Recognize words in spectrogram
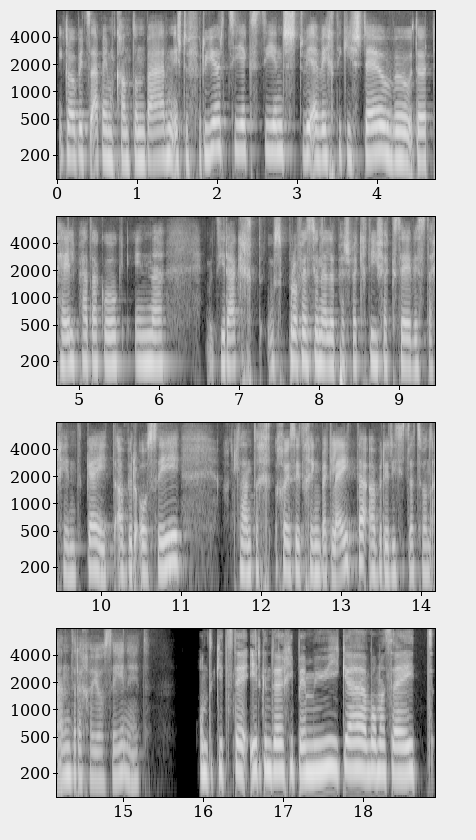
ich glaube jetzt eben im Kanton Bern ist der Früherziehungsdienst wie eine wichtige Stelle, weil dort HeilpädagogInnen direkt aus professioneller Perspektive sehen, wie es dem Kind geht. Aber auch sie, schlussendlich können sie das Kind begleiten, aber ihre Situation ändern können auch sie nicht. Und gibt es da irgendwelche Bemühungen, wo man sagt,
